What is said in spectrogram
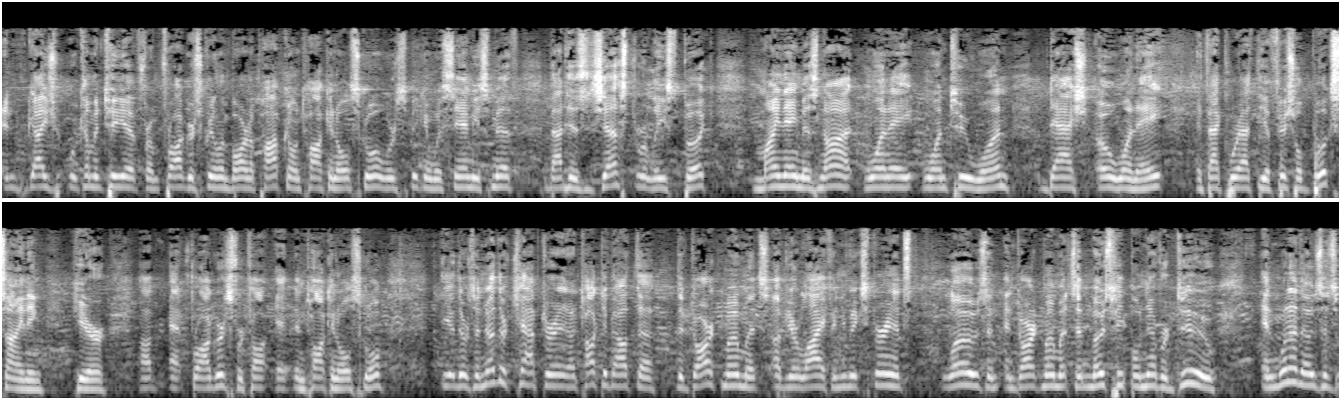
and guys, we're coming to you from Frogger's Grill and Bar and Apopka, talking old school. We're speaking with Sammy Smith about his just released book. My name is not 18121 018. In fact, we're at the official book signing here uh, at Frogger's for talk and talking old school. There's another chapter, and I talked about the, the dark moments of your life, and you've experienced lows and, and dark moments that most people never do. And one of those is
